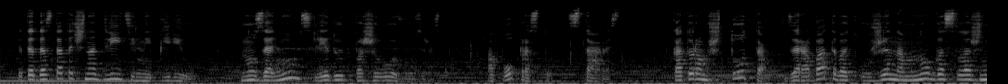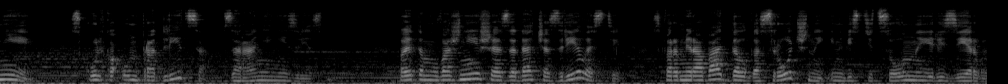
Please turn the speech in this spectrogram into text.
– это достаточно длительный период, но за ним следует пожилой возраст, а попросту старость, в котором что-то зарабатывать уже намного сложнее, сколько он продлится, заранее неизвестно. Поэтому важнейшая задача зрелости – сформировать долгосрочные инвестиционные резервы,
